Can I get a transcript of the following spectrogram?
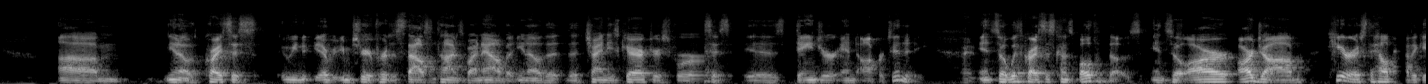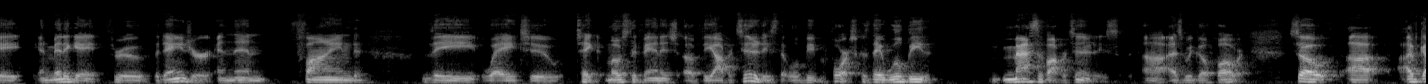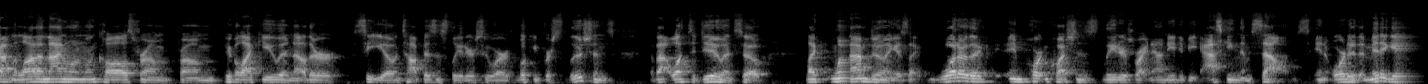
Um, you know, crisis. We, I'm sure you've heard this a thousand times by now, but you know, the, the Chinese characters for crisis is danger and opportunity. Right. And so with crisis comes both of those. And so our, our job here is to help navigate and mitigate through the danger and then find the way to take most advantage of the opportunities that will be before us because they will be massive opportunities uh, as we go forward. So uh, I've gotten a lot of 911 calls from from people like you and other CEO and top business leaders who are looking for solutions about what to do. And so, like what I'm doing is like, what are the important questions leaders right now need to be asking themselves in order to mitigate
